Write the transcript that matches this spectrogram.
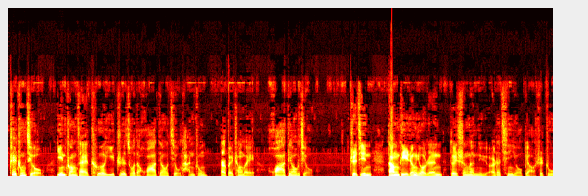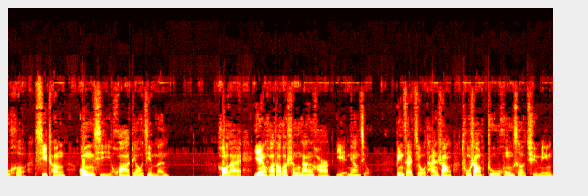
这种酒因装在特意制作的花雕酒坛中，而被称为花雕酒。至今，当地仍有人对生了女儿的亲友表示祝贺，戏称。恭喜花雕进门，后来演化到了生男孩也酿酒，并在酒坛上涂上朱红色，取名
